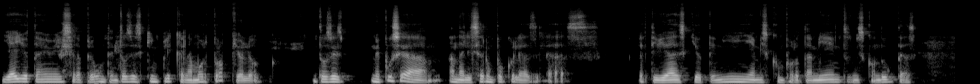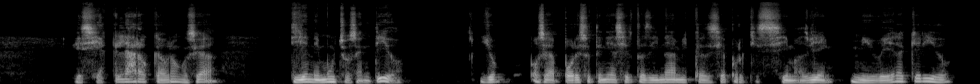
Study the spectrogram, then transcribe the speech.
Y ahí yo también me hice la pregunta, entonces, ¿qué implica el amor propio, loco? Entonces me puse a analizar un poco las, las actividades que yo tenía, mis comportamientos, mis conductas. Y decía, claro, cabrón, o sea, tiene mucho sentido. Yo, o sea, por eso tenía ciertas dinámicas, decía, porque si más bien me hubiera querido,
